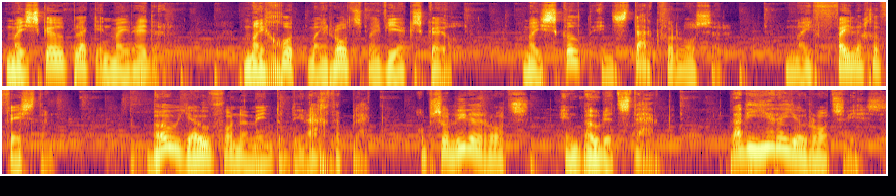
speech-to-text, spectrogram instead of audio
my skuilplek en my redder. My God, my rots by wie ek skuil my skild en sterk verlosser, my veilige vesting. Bou jou fondament op die regte plek, op soliede rots en bou dit sterk. Laat die Here jou rots wees.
